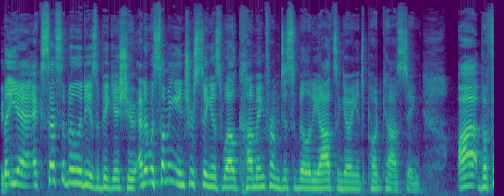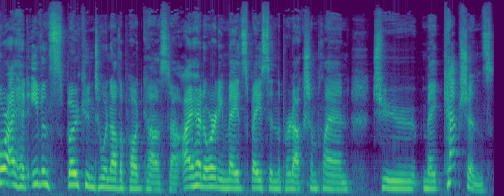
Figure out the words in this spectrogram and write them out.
But yeah, accessibility is a big issue. And it was something interesting as well coming from disability arts and going into podcasting. Uh, before I had even spoken to another podcaster, I had already made space in the production plan to make captions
